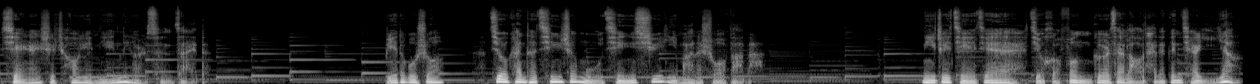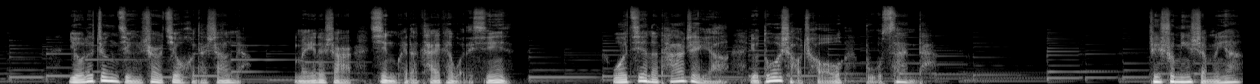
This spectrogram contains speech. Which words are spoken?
显然是超越年龄而存在的。别的不说。就看他亲生母亲薛姨妈的说法吧。你这姐姐就和凤哥在老太太跟前一样，有了正经事儿就和他商量，没了事儿幸亏他开开我的心。我见了他这样，有多少仇不散的？这说明什么呀？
